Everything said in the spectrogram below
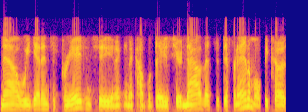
Now we get into free agency in a, in a couple of days here. Now that's a different animal because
